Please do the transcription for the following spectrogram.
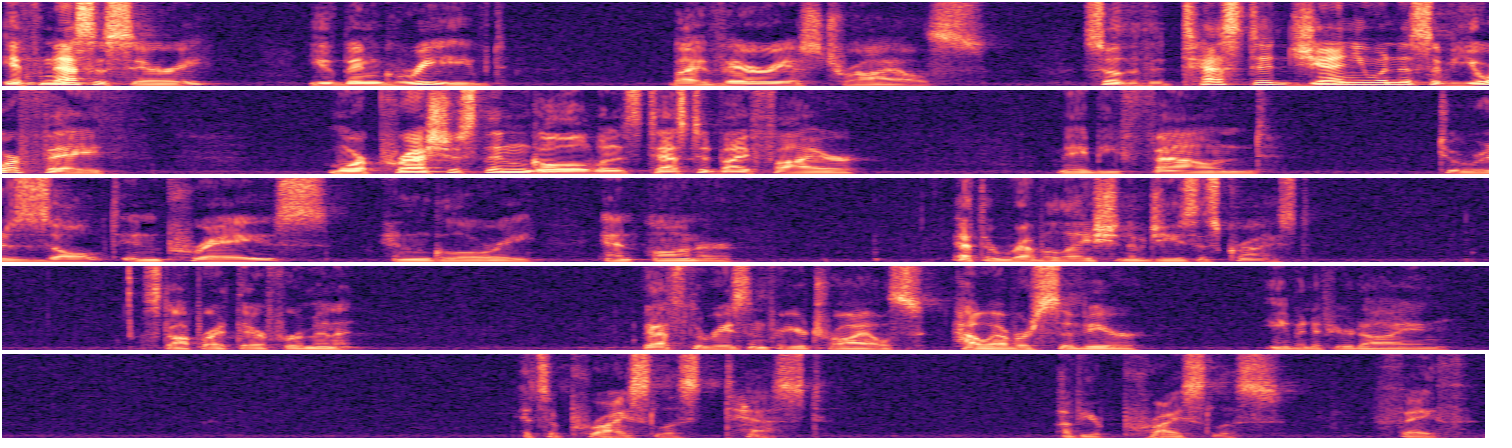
if necessary, you've been grieved by various trials, so that the tested genuineness of your faith, more precious than gold when it's tested by fire, may be found to result in praise and glory and honor at the revelation of Jesus Christ. Stop right there for a minute. That's the reason for your trials, however severe, even if you're dying. It's a priceless test of your priceless faith.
